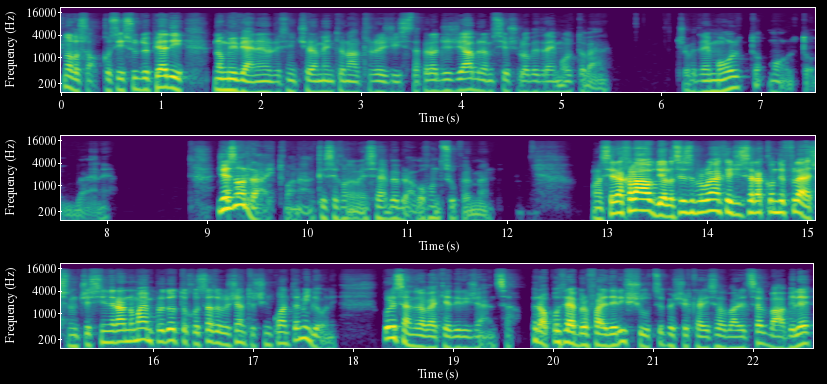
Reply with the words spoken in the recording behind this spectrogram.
non lo so. Così su due piedi non mi viene sinceramente un altro regista. Però J.J. Abrams io ce lo vedrei molto bene. Ci vedrei molto, molto bene. Jason Reitman anche secondo me sarebbe bravo con Superman. Buonasera Claudio, lo stesso problema che ci sarà con The Flash, non ci assegneranno mai un prodotto costato 250 milioni, pur essendo la vecchia dirigenza, però potrebbero fare dei reshoots per cercare di salvare il salvabile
